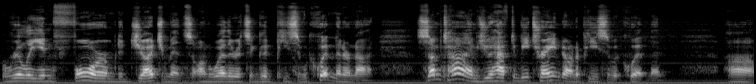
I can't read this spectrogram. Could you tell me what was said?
really informed judgments on whether it's a good piece of equipment or not. Sometimes you have to be trained on a piece of equipment. Um,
